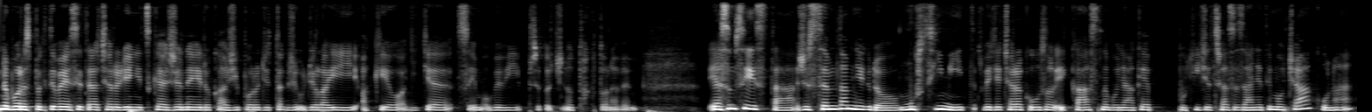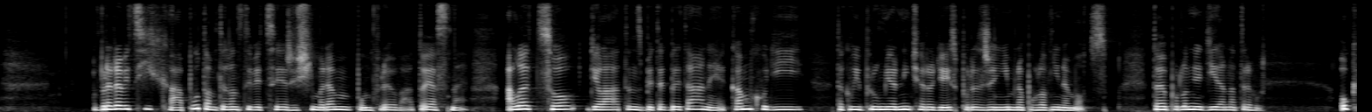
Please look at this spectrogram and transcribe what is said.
Nebo respektive, jestli teda čarodějnické ženy dokáží porodit tak, že udělají akio a dítě se jim objeví před oči, no tak to nevím. Já jsem si jistá, že sem tam někdo musí mít v větě čara kouzel i kas nebo nějaké potíže třeba se záněty močáku, ne? V Bradavicích chápu, tam tyhle ty věci řeší madam Pomfreyová, to je jasné. Ale co dělá ten zbytek Británie? Kam chodí takový průměrný čaroděj s podezřením na pohlavní nemoc? To je podle mě díra na trhu. OK,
